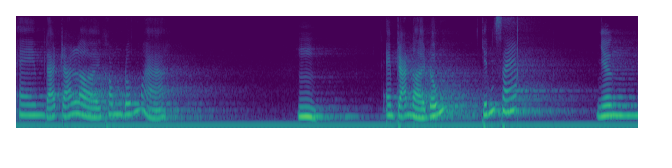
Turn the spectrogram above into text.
Em đã trả lời không đúng ạ? À? Ừ, em trả lời đúng, chính xác. Nhưng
